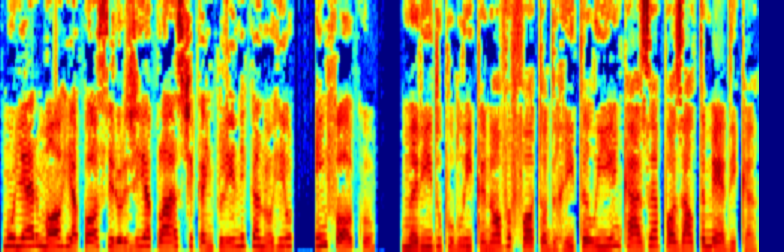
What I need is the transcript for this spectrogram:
Mulher morre após cirurgia plástica em clínica no Rio, em foco. Marido publica nova foto de Rita Lee em casa após alta médica.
